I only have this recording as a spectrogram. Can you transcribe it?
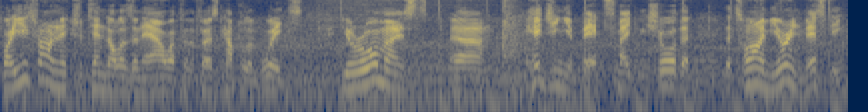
by you throwing an extra ten dollars an hour for the first couple of weeks, you're almost um, hedging your bets, making sure that the time you're investing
